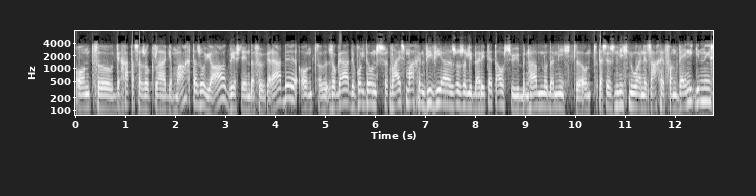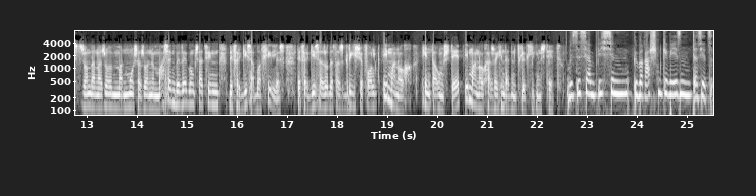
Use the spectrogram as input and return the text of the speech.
und äh, der hat das also klar gemacht. Also ja, wir stehen dafür gerade und äh, sogar der wollte uns weismachen, wie wir also Solidarität auszuüben haben oder nicht. Und dass es nicht nur eine Sache von wenigen ist, sondern also man muss also eine Massenbewegung stattfinden. Der vergisst aber vieles. Der vergisst also, dass das griechische Volk immer noch hinter uns steht, immer noch also hinter den Flüchtlingen steht. Es ist ja ein bisschen überraschend gewesen, dass jetzt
